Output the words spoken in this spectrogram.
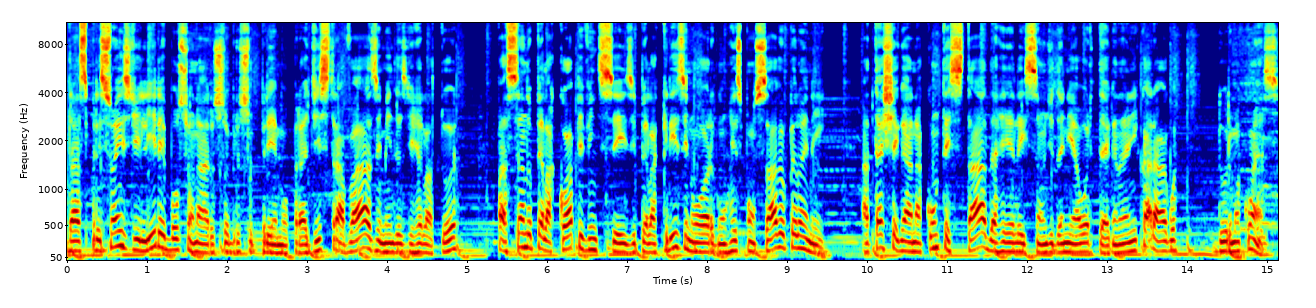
Das pressões de Lira e Bolsonaro sobre o Supremo para destravar as emendas de relator, passando pela COP26 e pela crise no órgão responsável pelo Enem, até chegar na contestada reeleição de Daniel Ortega na Nicarágua, durma com essa.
